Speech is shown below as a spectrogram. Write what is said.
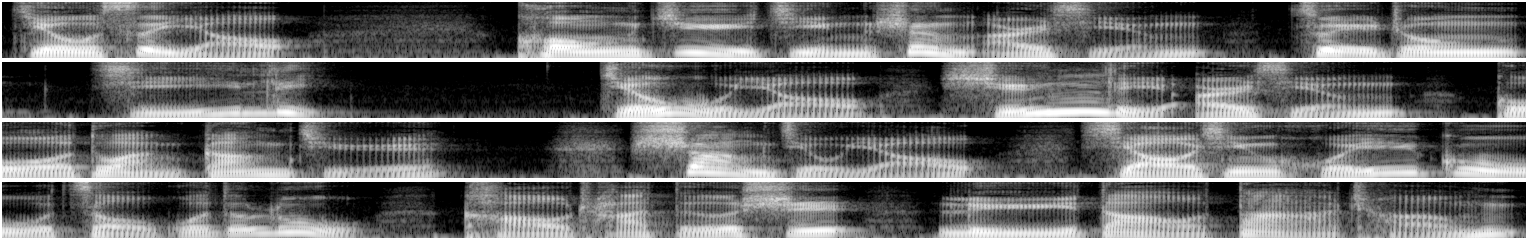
九四爻恐惧谨慎而行，最终吉利。九五爻循理而行，果断刚决。上九爻小心回顾走过的路，考察得失，履到大成。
